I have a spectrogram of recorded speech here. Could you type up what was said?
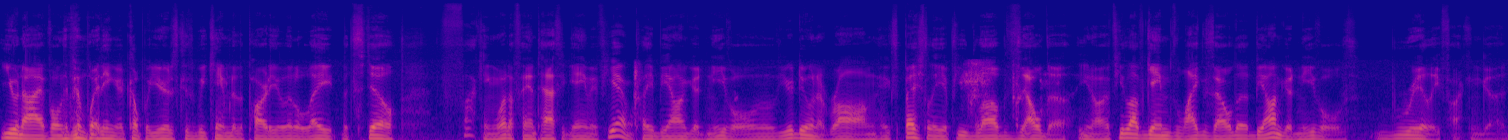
you and I have only been waiting a couple years because we came to the party a little late, but still. Fucking what a fantastic game. If you haven't played Beyond Good and Evil, you're doing it wrong. Especially if you love Zelda. You know, if you love games like Zelda, Beyond Good and Evil is really fucking good.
